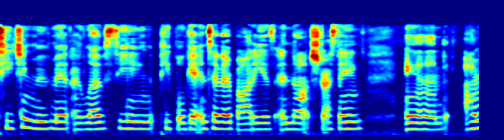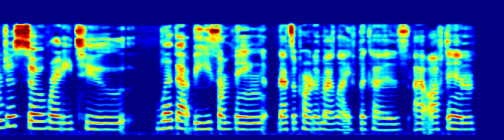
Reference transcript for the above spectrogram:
teaching movement. I love seeing people get into their bodies and not stressing. And I'm just so ready to let that be something that's a part of my life because I often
